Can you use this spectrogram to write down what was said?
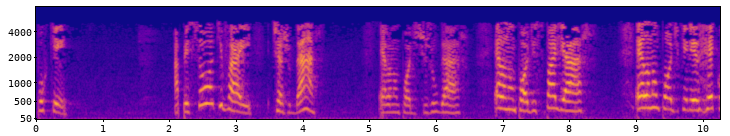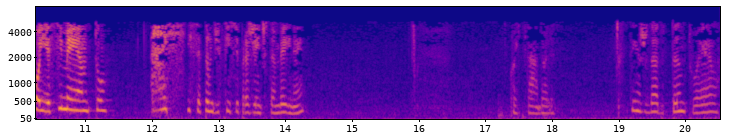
Porque a pessoa que vai te ajudar, ela não pode te julgar, ela não pode espalhar, ela não pode querer reconhecimento. Ai, isso é tão difícil pra gente também, né? Coitada, olha. Tem ajudado tanto ela.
